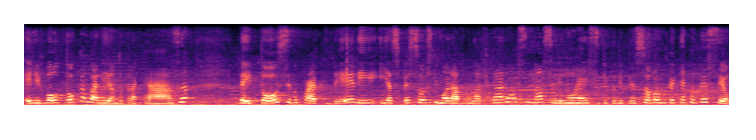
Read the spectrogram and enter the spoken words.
ele voltou cambaleando para casa, deitou-se no quarto dele e, e, as pessoas que moravam lá ficaram assim, nossa, ele não é esse tipo de pessoa, vamos ver o que aconteceu.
